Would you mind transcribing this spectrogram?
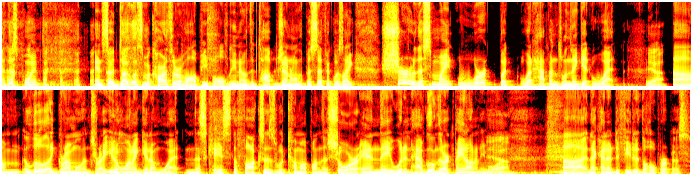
at this point. and so Douglas MacArthur of all people, you know, the top general in the Pacific was like, "Sure, this might work, but what happens when they get wet?" Yeah. Um, a little like gremlins, right? You Mm-hmm. don't want to get them wet. In this case, the foxes would come up on the shore and they wouldn't have glow in the dark paint on anymore. Uh, and that kind of defeated the whole purpose.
